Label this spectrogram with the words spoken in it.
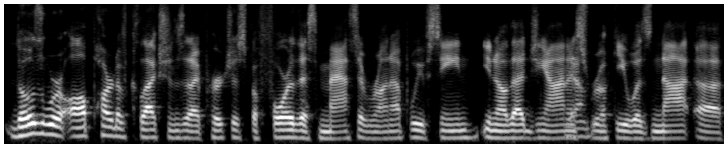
those were all part of collections that I purchased before this massive run up we've seen. You know, that Giannis yeah. rookie was not a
